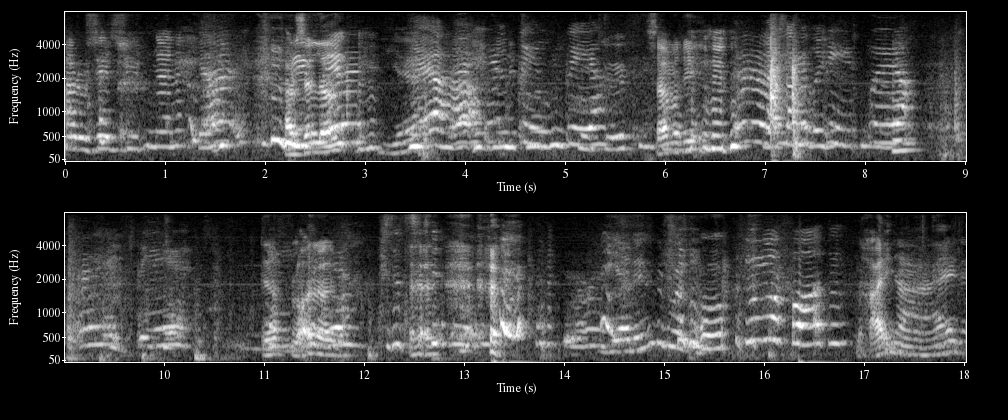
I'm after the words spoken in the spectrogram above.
Har du set sytten, Anna? Ja. Har du selv lavet? Ja. Ja, jeg har en i klubben. Sammen med Rie. Jeg er sammen med Rie. Den er flot, altså. Ja, det skal du have på. Du må få den. Nej. Nej, det,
